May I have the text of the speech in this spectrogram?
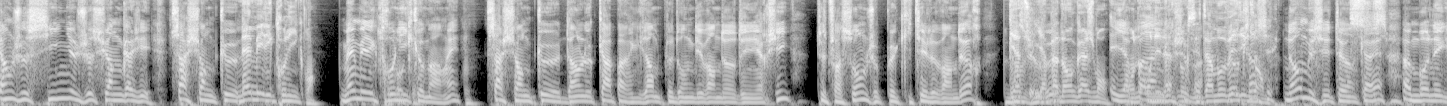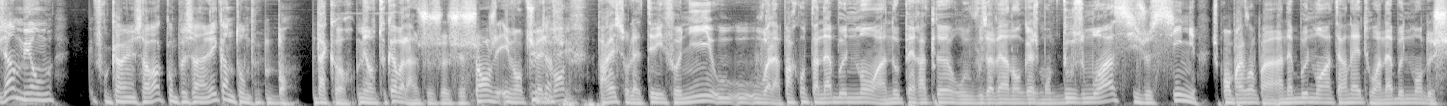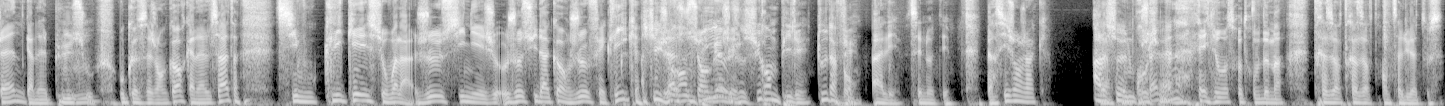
quand je signe, je suis engagé. Sachant que, Même électroniquement. Même électroniquement, hein, sachant que dans le cas, par exemple, donc des vendeurs d'énergie, de toute façon, je peux quitter le vendeur. Bien sûr, il n'y a pas d'engagement. C'est un mauvais Donc exemple. c'est- non, mais c'était un, bon exemple. Mais on- il faut quand même savoir qu'on peut s'en aller quand on peut. Bon, d'accord. Mais en tout cas, voilà, je, je- je change éventuellement. Pareil sur la téléphonie ou, ou- ou voilà. Par contre, un abonnement à un opérateur où vous avez un engagement de 12 mois, si je signe, je prends par exemple un, un abonnement internet ou un abonnement de chaîne, Canal Plus Mhm. ou, ou que sais-je encore, Canal Sat, si vous cliquez sur voilà, je signe, je, je suis d'accord, je fais clic, Si je là je suis engagé. je suis rempilé. Tout à fait. Bon, allez, c'est noté. Merci Jean-Jacques. à la semaine prochaine. Et nous on se retrouve demain, 13h, 13h30. Salut à tous.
